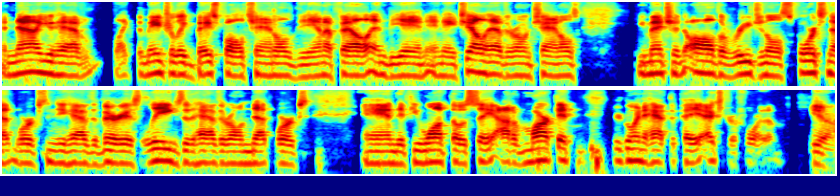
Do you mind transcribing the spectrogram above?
And now you have like the Major League Baseball channel, the NFL, NBA, and NHL have their own channels. You mentioned all the regional sports networks, and you have the various leagues that have their own networks. And if you want those, say, out of market, you're going to have to pay extra for them. Yeah.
